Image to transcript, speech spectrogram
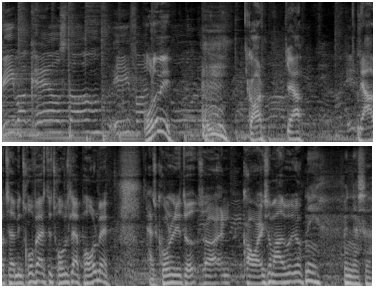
Vi var kærester i for... Ruller vi? Godt, ja. Jeg har jo taget min trofaste trommeslager Paul med. Hans kone er lige død, så han kommer ikke så meget ud, jo. Nej, men altså,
